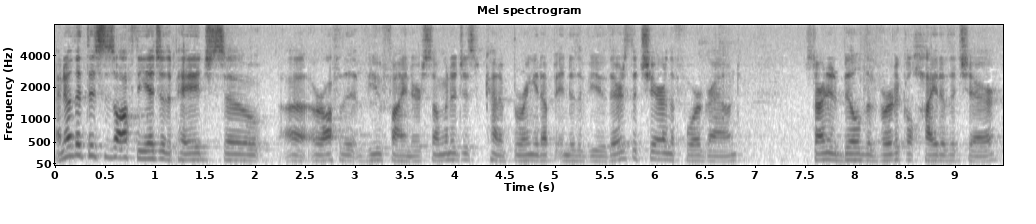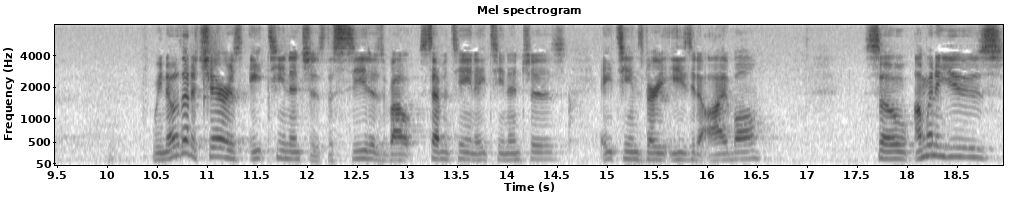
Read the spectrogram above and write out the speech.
I know that this is off the edge of the page, so uh, or off of the viewfinder, so I'm going to just kind of bring it up into the view. There's the chair in the foreground, starting to build the vertical height of the chair. We know that a chair is 18 inches. The seat is about 17, 18 inches. 18 is very easy to eyeball. So I'm going to use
